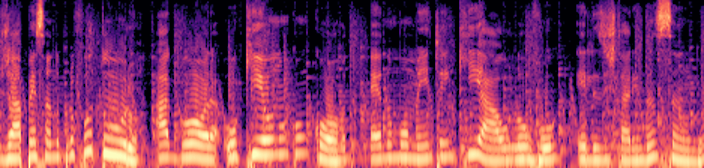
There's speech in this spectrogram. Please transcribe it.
já pensando para o futuro. Agora, o que eu não concordo é no momento em que há o louvor eles estarem dançando.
